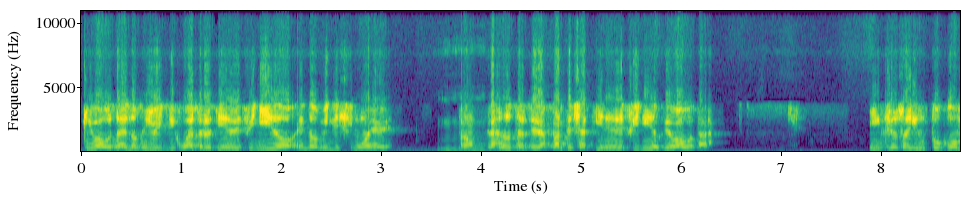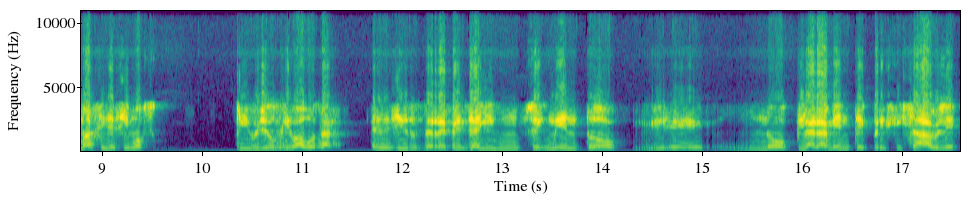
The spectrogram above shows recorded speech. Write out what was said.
qué va a votar en 2024 lo tiene definido en 2019. Las dos terceras partes ya tienen definido qué va a votar. Incluso hay un poco más y decimos qué bloque va a votar. Es decir, de repente hay un segmento eh, no claramente precisable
